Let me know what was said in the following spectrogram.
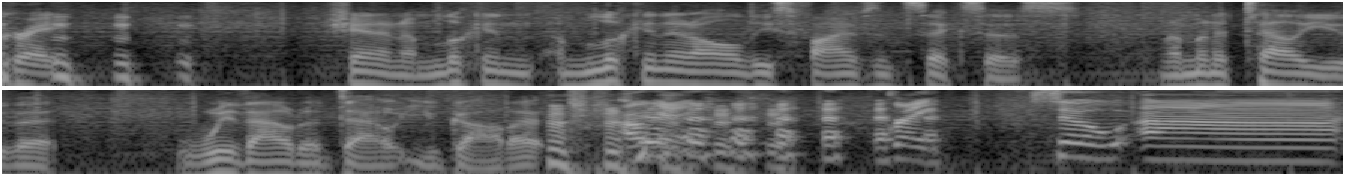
Great. Shannon, I'm looking I'm looking at all these fives and sixes, and I'm gonna tell you that without a doubt you got it. Okay, great. So, uh,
